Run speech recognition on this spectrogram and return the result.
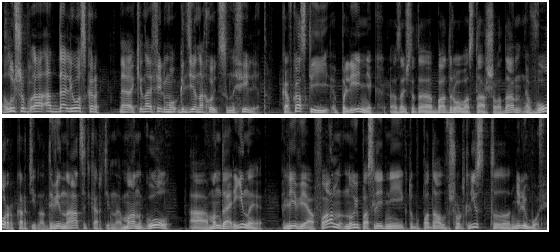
Лучше бы а, отдали Оскар кинофильму «Где находится Нафилет». Кавказский пленник, а, значит, это Бодрова старшего, да, Вор картина, 12 картина, Монгол, а, Мандарины, Левиафан, ну и последний, кто попадал в шорт-лист, э, Нелюбовь.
